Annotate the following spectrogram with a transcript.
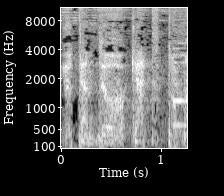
Yo tam do. kat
